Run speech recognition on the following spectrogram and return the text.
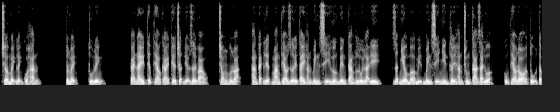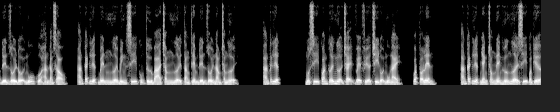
chờ mệnh lệnh của hắn. Tuân mệnh, thủ lĩnh. Cái này tiếp theo cái kia trận địa rơi vào, trong hỗn loạn, an cách liệt mang theo dưới tay hắn binh sĩ hướng bến cảng lui lại đi, rất nhiều mở mịt binh sĩ nhìn thấy hắn trung tá giải lụa, cũng theo đó tụ tập đến rồi đội ngũ của hắn đằng sau, an cách liệt bên người binh sĩ cũng từ ba trăm người tăng thêm đến rồi năm trăm người. An cách liệt. Một sĩ quan cưỡi ngựa chạy về phía tri đội ngũ này, quát to lên. An cách liệt nhanh chóng nên hướng người sĩ quan kia,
